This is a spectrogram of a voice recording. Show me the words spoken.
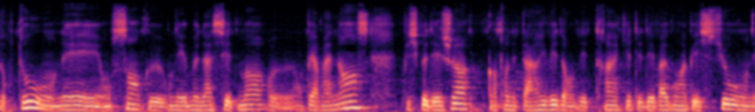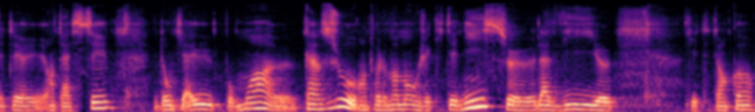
Surtout, on, est, on sent qu'on est menacé de mort euh, en permanence, puisque déjà, quand on est arrivé dans des trains qui étaient des wagons à bestiaux, on était entassés. donc, il y a eu pour moi 15 euh, jours entre le moment où j'ai quitté Nice, euh, la vie qui était encore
